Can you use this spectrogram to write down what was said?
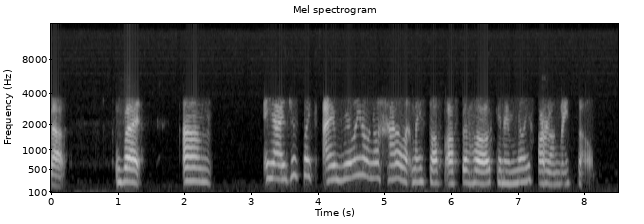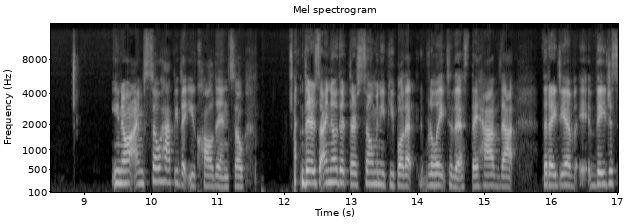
up. But, um, yeah, it's just like I really don't know how to let myself off the hook, and I'm really hard on myself. you know, I'm so happy that you called in. So there's, I know that there's so many people that relate to this. They have that, that idea of they just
